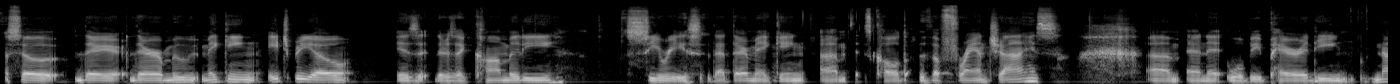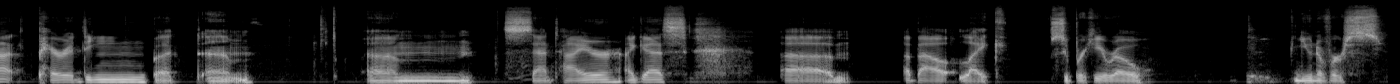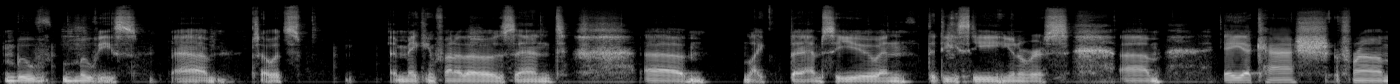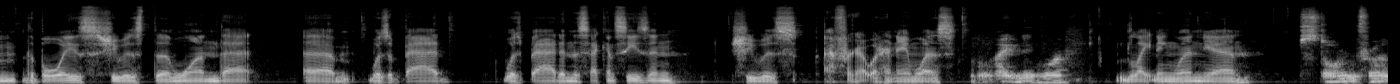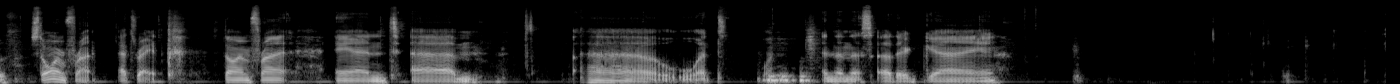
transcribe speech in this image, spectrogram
so they they're move, making HBO is there's a comedy series that they're making. Um, it's called The Franchise. Um, and it will be parodying, not parodying, but um, um, satire, I guess, um, about like superhero universe move movies. Um, so it's making fun of those and um, like the MCU and the DC universe. Um, Aya Cash from The Boys, she was the one that um, was a bad was bad in the second season. She was I forgot what her name was. lightning one, Lightning one, yeah. Stormfront. Stormfront. That's right. Stormfront and um uh what what and then this other guy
